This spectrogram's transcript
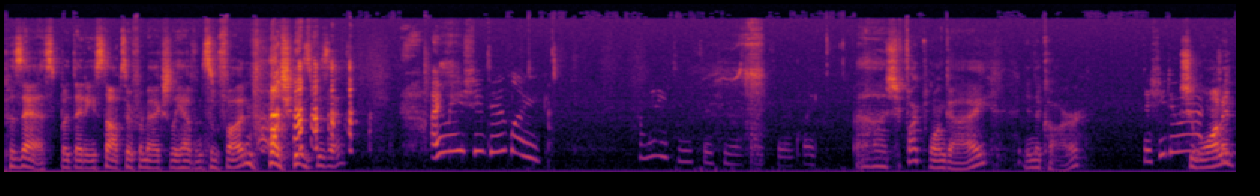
possessed but then he stops her from actually having some fun while she's possessed I mean, she did like. How many dudes did she with? Like, uh, she fucked one guy in the car did she do it? she wanted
